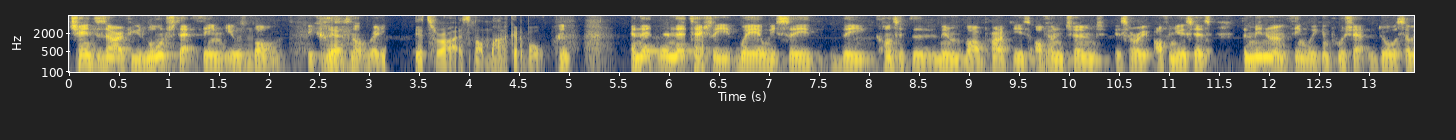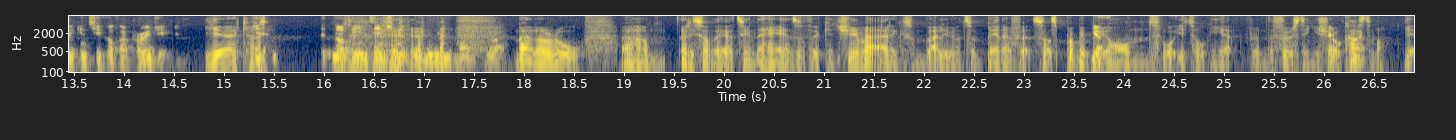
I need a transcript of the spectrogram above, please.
chances are, if you launch that thing, it would bomb because Mm-hmm. Yeah. it's not ready. It's right. It's not marketable. And that and that's actually where we see the concept of the minimum viable product is often termed, sorry, often used as the minimum thing we can push out the door so we can tick off our project. Yeah. Okay. Just not the intention of the minimum viable product. No, not at all. Um, that is something that's in the hands of the consumer, adding some value and some benefit. So it's probably Yep. beyond what you're talking at from the first thing you show a That's right. customer. Yeah,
